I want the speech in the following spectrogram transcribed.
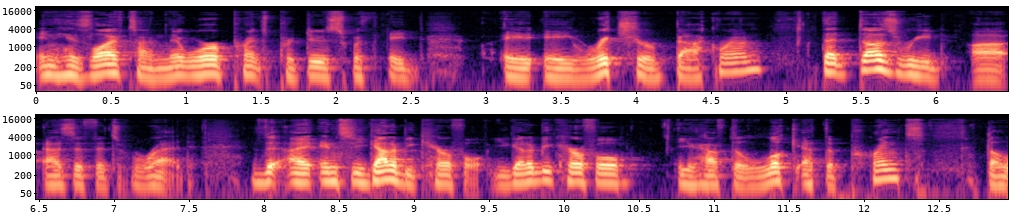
in his lifetime, there were prints produced with a, a, a richer background that does read uh, as if it's red. The, and so you got to be careful. You got to be careful. You have to look at the print, the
